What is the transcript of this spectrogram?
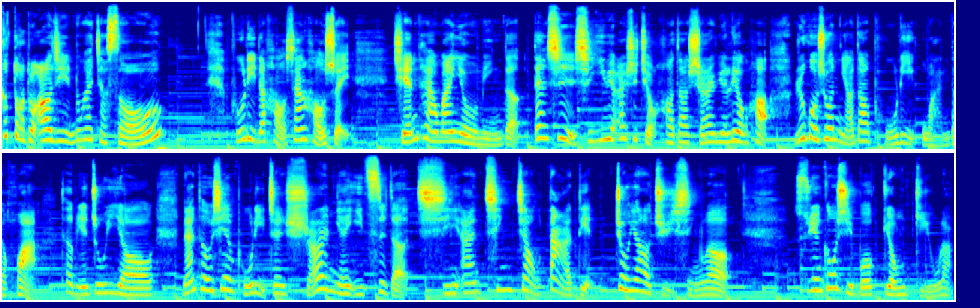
个大大熬日，拢爱吃熟。普里的好山好水，全台湾有名的。但是十一月二十九号到十二月六号，如果说你要到普里玩的话，特别注意哦，南投县普里镇十二年一次的齐安清教大典就要举行了。虽然恭喜波公求啦，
